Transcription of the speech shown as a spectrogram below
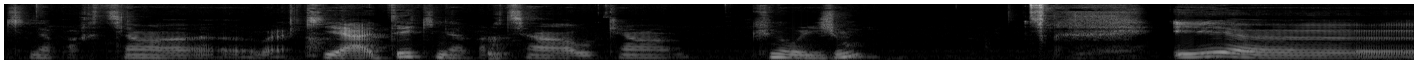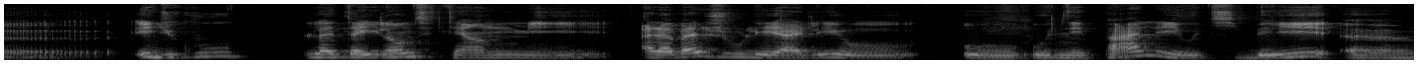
qui n'appartient, voilà, qui est athée, qui n'appartient à aucun, aucune religion. Et, et du coup, la Thaïlande, c'était un de mes. À la base, je voulais aller au, Népal et au Tibet, euh,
